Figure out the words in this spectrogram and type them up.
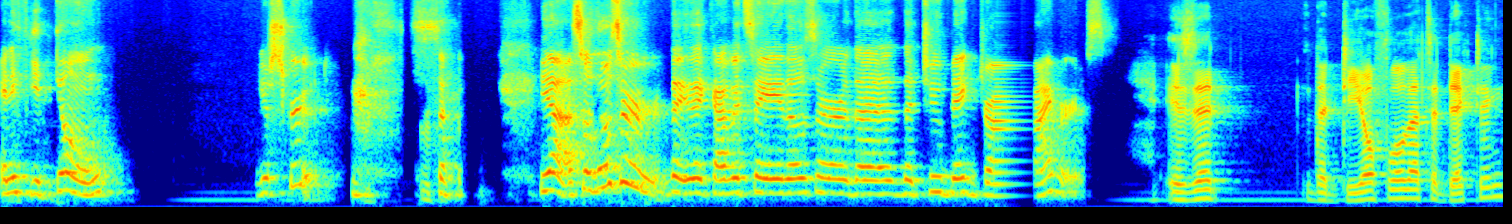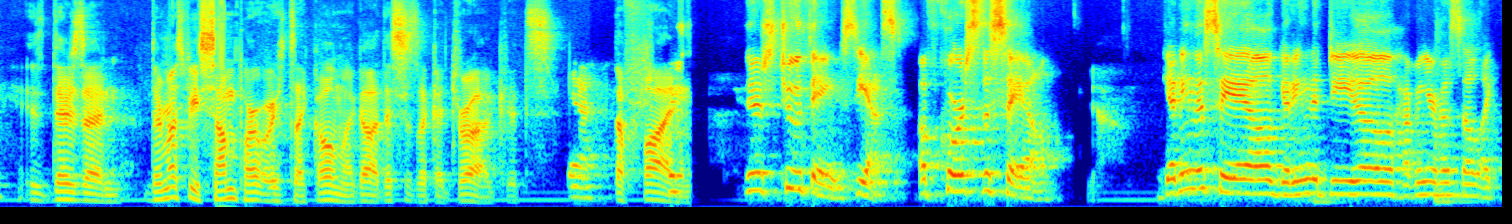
And if you don't, you're screwed. so yeah, so those are like I would say those are the the two big drivers. Is it the deal flow that's addicting? Is there's a there must be some part where it's like, oh my god, this is like a drug. It's yeah the fun. There's, there's two things. Yes, of course, the sale. Yeah. Getting the sale, getting the deal, having your sell, like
